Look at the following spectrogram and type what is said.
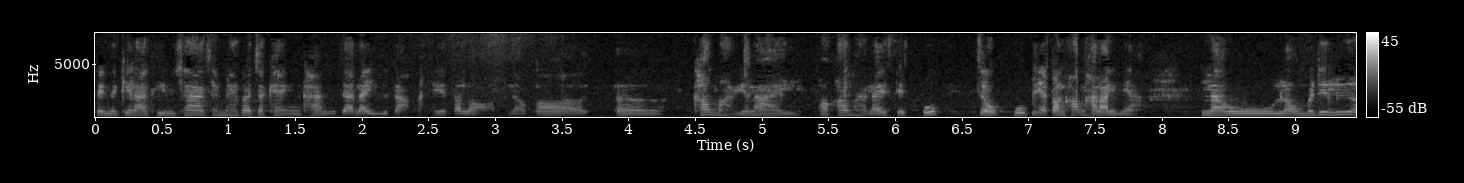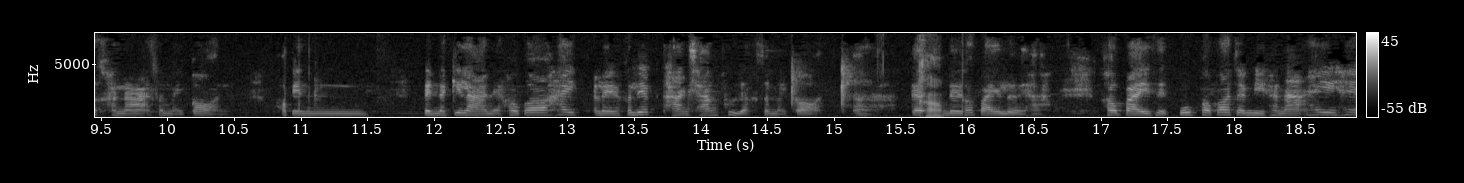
เป็นนักกีฬาทีมชาติใช่ไหมก็จะแข่งขันจะอะไรอยู่ต่างประเทศตลอด แล้วก็เออเข้ามหาวิทยาลัย พอเข้ามหาวิทยาลัยเสร็จปุ๊บจบปุ๊บเนี่ยตอนเข้ามหาลัยเนี่ย เราเราไม่ได้เลือกคณะสมัยก่อนพอเป็นเป็นนักกีฬาเนี่ยเขาก็ให้อะไรเขาเรียกทางช้างเผือกสมัยก่อนอ่าก็ครับเดินเข้าไปเลยค่ะ เข้าไปเสร็จปุ๊บเขาก็จะมีคณะให้ให้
